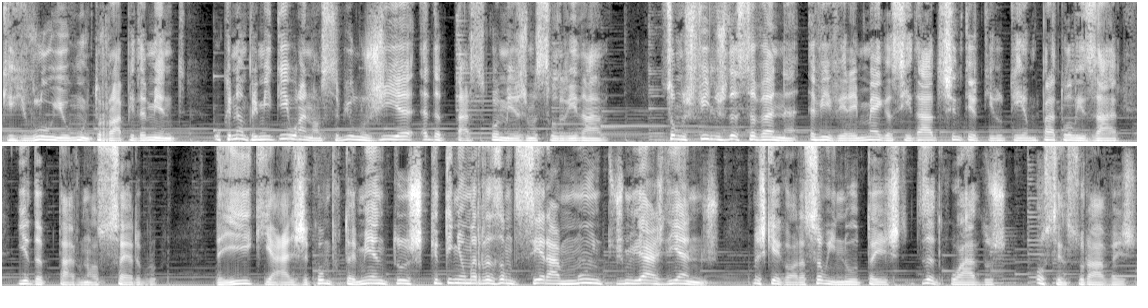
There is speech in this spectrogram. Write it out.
que evoluiu muito rapidamente, o que não permitiu à nossa biologia adaptar-se com a mesma celeridade. Somos filhos da savana a viver em megacidades sem ter tido tempo para atualizar e adaptar o nosso cérebro. Daí que haja comportamentos que tinham uma razão de ser há muitos milhares de anos, mas que agora são inúteis, desadequados ou censuráveis.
